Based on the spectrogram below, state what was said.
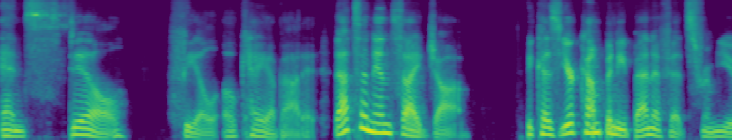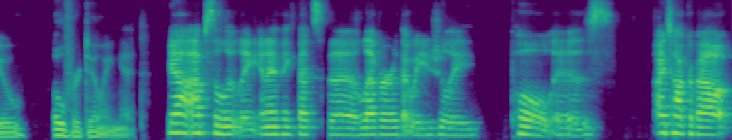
and still feel okay about it. That's an inside job because your company benefits from you overdoing it. Yeah, absolutely. And I think that's the lever that we usually pull is I talk about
